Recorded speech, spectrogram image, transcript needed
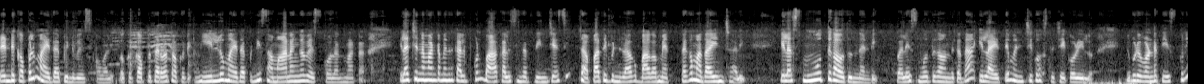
రెండు కప్పులు మైదా పిండి వేసుకోవాలి. ఒక కప్పు తర్వాత ఒకటి నీళ్ళు మైదా పిండి సమానంగా వేసుకోవాలన్నమాట. ఇలా చిన్న మంట మీద కలుపుకొని బాగా కలిసిన తర్వాత దించేసి చపాతీ పిండిలాగా బాగా మెత్తగా మదాయించాలి. ఇలా స్మూత్గా అవుతుందండి. భలే స్మూత్గా ఉంది కదా ఇలా అయితే మంచిగా వస్తాయి చెకోడీలు. ఇప్పుడు వంట తీసుకుని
